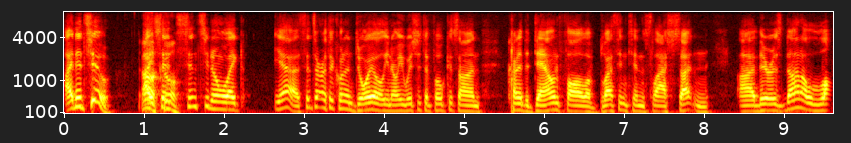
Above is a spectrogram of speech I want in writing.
I did too. Oh, I said cool. since you know, like, yeah, since Arthur Conan Doyle, you know, he wishes to focus on kind of the downfall of Blessington slash Sutton. Uh, there is not a lot,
